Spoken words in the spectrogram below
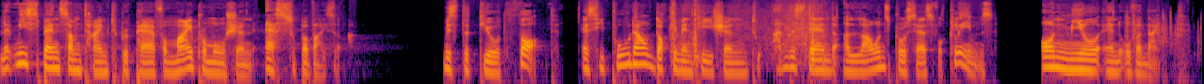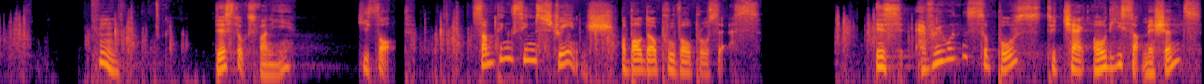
Let me spend some time to prepare for my promotion as supervisor. Mr. Teo thought as he pulled out documentation to understand the allowance process for claims on meal and overnight. Hmm, this looks funny, he thought. Something seems strange about the approval process. Is everyone supposed to check all these submissions?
